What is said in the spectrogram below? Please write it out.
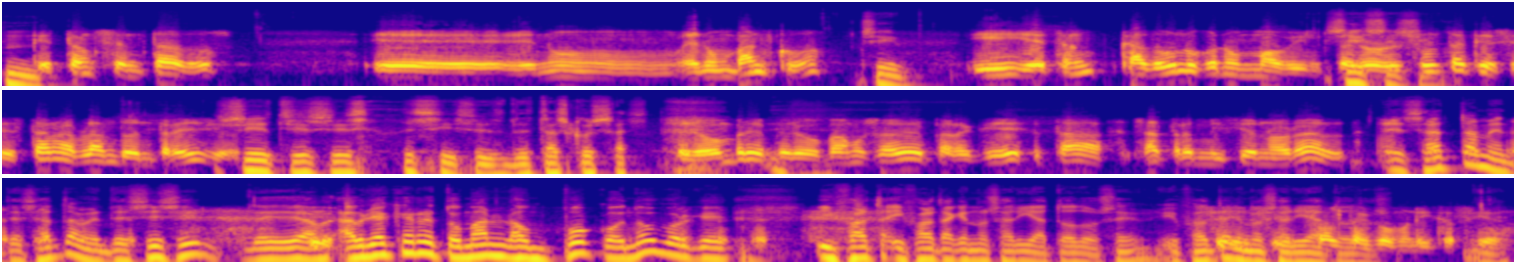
hmm. que están sentados eh, en, un, en un banco. Sí y están cada uno con un móvil, sí, pero sí, resulta sí. que se están hablando entre ellos. Sí, sí, sí, sí, de estas cosas. Pero hombre, pero vamos a ver, ¿para qué está la transmisión oral? Exactamente, exactamente, sí, sí. De. Habría que retomarla un poco, ¿no? Porque y falta y falta que nos haría a todos, ¿eh? Y falta que nos haría falta a todos. comunicación.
